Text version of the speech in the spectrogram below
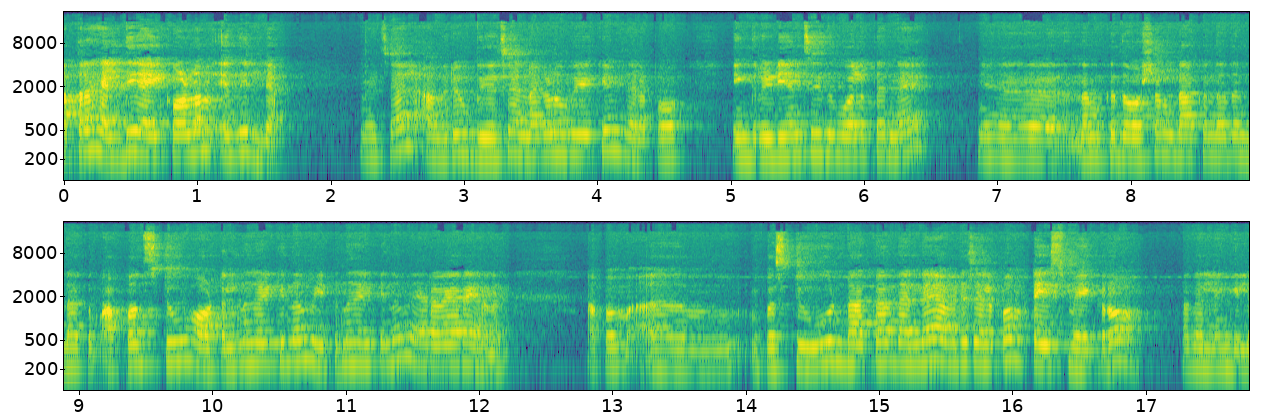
അത്ര ഹെൽത്തി ആയിക്കോളണം എന്നില്ല. എന്ന് വെച്ചാൽ അവർ ഉപയോഗിച്ച എണ്ണകൾ ഉപയോഗിക്കും. ചിലപ്പോൾ ഇൻഗ്രീഡിയൻസ് ഇതുപോലെ തന്നെ നമുക്ക് ദോഷം ഉണ്ടാക്കുന്നത് ഉണ്ടാക്കും. അപ്പം സ്റ്റൂ ഹോട്ടലിൽ നിന്ന് കഴിക്കുന്നതും വീട്ടിൽ നിന്ന് കഴിക്കുന്നതും വേറെ വേറെയാണ്. അപ്പം ഇപ്പോൾ സ്റ്റൂ ഉണ്ടാക്കാൻ തന്നെ അവർ ചിലപ്പം ടേസ്റ്റ് മേക്കറോ അതല്ലെങ്കിൽ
